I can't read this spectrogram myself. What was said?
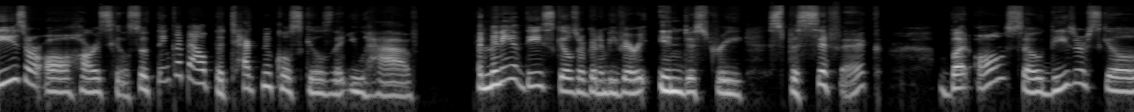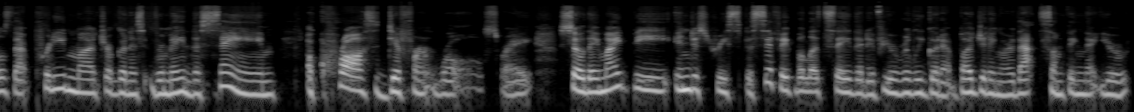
These are all hard skills. So think about the technical skills that you have. And many of these skills are going to be very industry specific but also, these are skills that pretty much are going to remain the same across different roles, right? So they might be industry specific, but let's say that if you're really good at budgeting or that's something that you're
